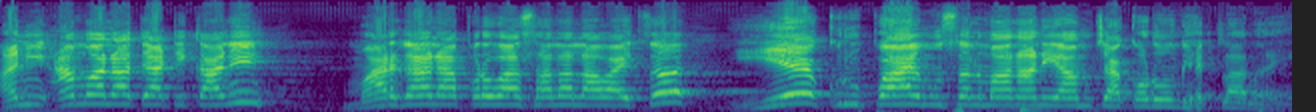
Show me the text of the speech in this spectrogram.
आणि आम्हाला त्या ठिकाणी मार्गाला प्रवासाला लावायचं. एक रुपये मुसलमानांनी आमच्याकडून घेतला नाही.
